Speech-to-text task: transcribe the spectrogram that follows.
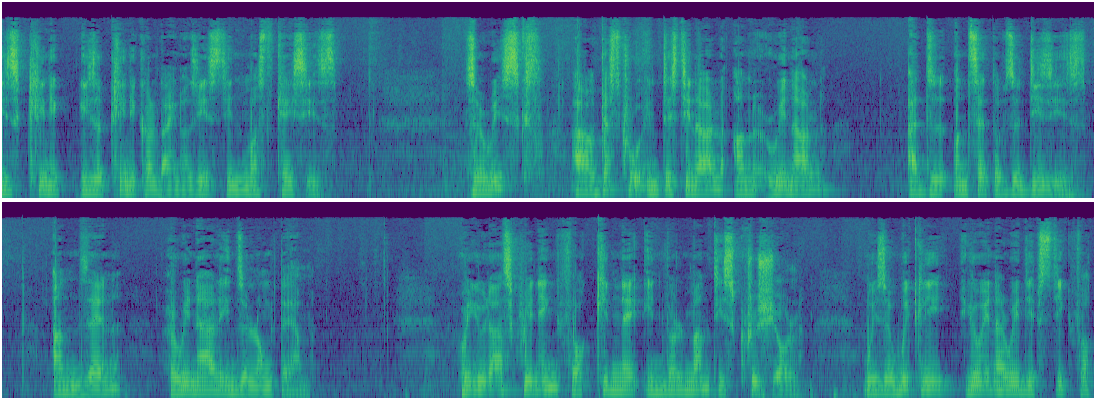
is, clinic, is a clinical diagnosis in most cases. The risks are gastrointestinal and renal at the onset of the disease, and then renal in the long term. Regular screening for kidney involvement is crucial, with a weekly urinary dipstick for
